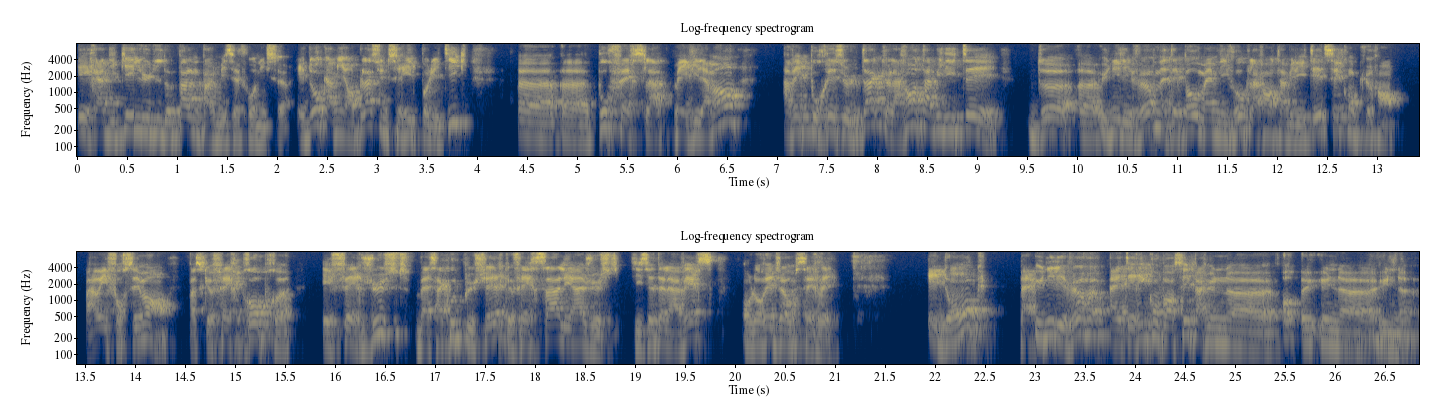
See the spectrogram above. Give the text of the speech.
éradiquer l'huile de palme parmi ses fournisseurs, et donc a mis en place une série de politiques euh, pour faire cela. Mais évidemment, avec pour résultat que la rentabilité de euh, Unilever n'était pas au même niveau que la rentabilité de ses concurrents. Bah oui, forcément, parce que faire propre et faire juste, ben, ça coûte plus cher que faire sale et injuste. Si c'était l'inverse, on l'aurait déjà observé. Et donc, ben, Unilever a été récompensé par une, euh, une, une,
